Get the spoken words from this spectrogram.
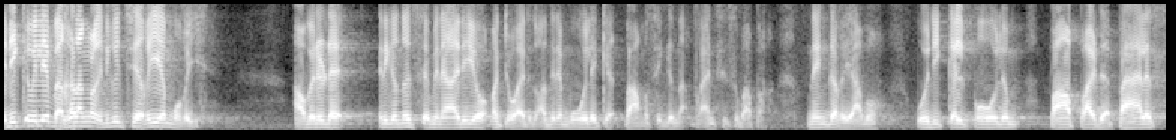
എനിക്ക് വലിയ ബഹളങ്ങൾ എനിക്ക് ചെറിയ മുറി. അവരുടെ എനിക്കൊന്ന് സെമിനാരിയോ മറ്റോ ആയിരുന്നു. അതിന്റെ മൂലയ്ക്ക് താമസിക്കുന്ന ഫ്രാൻസിസ് പാപ്പ. നിങ്ങൾക്കറിയാവോ ഒരിക്കൽ പോലും പാപ്പയുടെ പാലസ്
